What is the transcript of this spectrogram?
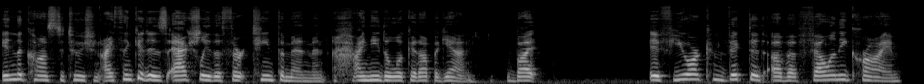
in the Constitution. I think it is actually the 13th Amendment. I need to look it up again. But if you are convicted of a felony crime,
